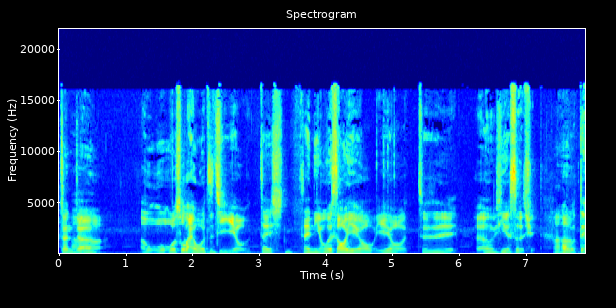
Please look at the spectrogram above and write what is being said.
真的，呃，我我说白了，我自己也有在在牛的时候也有也有就是 NFT 的社群。Uh huh. 哦，对，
